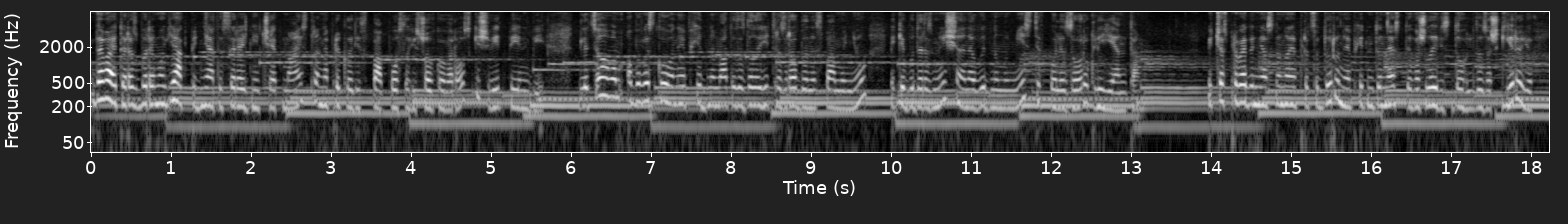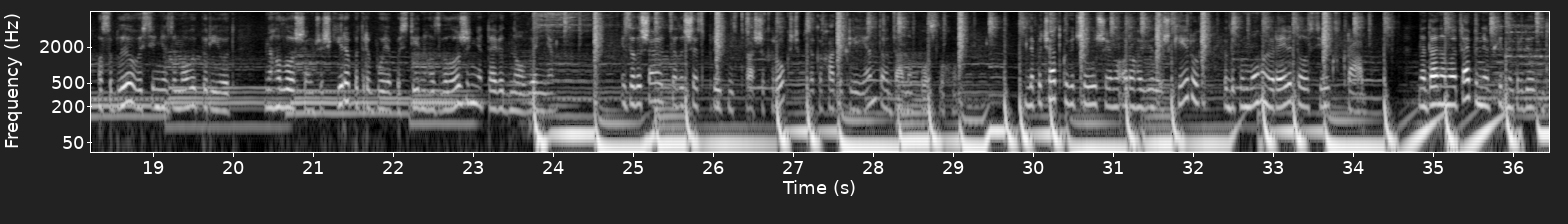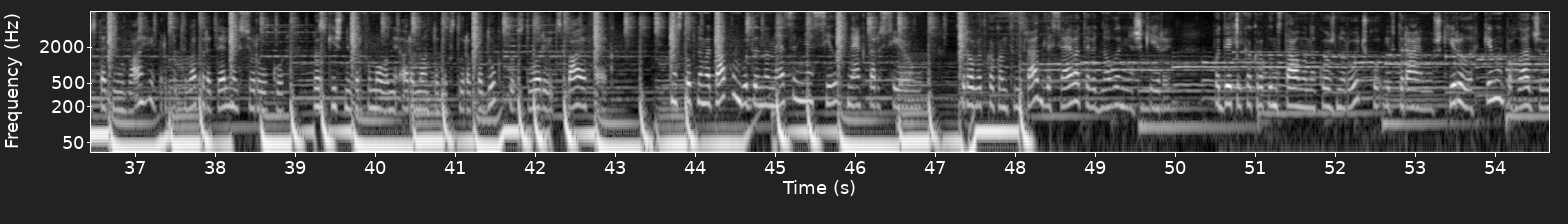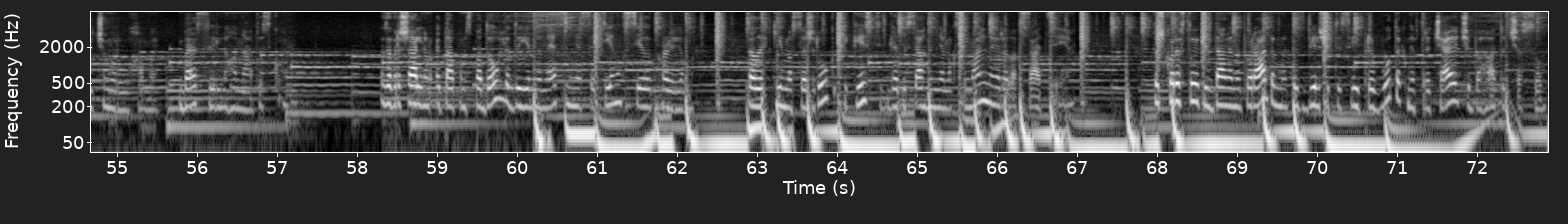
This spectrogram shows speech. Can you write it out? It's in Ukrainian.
Давайте розберемо, як підняти середній чек майстра на прикладі спа послуги шовкова розкіш від P&B. Для цього вам обов'язково необхідно мати заздалегідь розроблене спа-меню, яке буде розміщене на видному місці в полі зору клієнта. Під час проведення основної процедури необхідно донести важливість догляду за шкірою, особливо в осінньо-зимовий період. Наголошуємо, що шкіра потребує постійного зволоження та відновлення. І залишається лише спритність ваших рук, щоб закохати клієнта в дану послугу. Для початку відшелушуємо ороговілу шкіру за допомогою Revital Silk Scrub. На даному етапі необхідно приділити достатньо уваги і пропрацювати ретельно всю руку. Розкішний парфумований аромат та текстура продукту створюють спа-ефект. Наступним етапом буде нанесення Silk Nectar Serum – сироватка концентрат для сяйва та відновлення шкіри. По декілька краплин ставимо на кожну ручку і втираємо шкіру легкими погладжуючими рухами, без сильного натиску. Завершальним етапом спадогляду є нанесення Setting Seal Cream та легкий масаж рук і кисті для досягнення максимальної релаксації. Тож користуйтесь даними порадами та збільшуйте свій прибуток, не втрачаючи багато часу.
